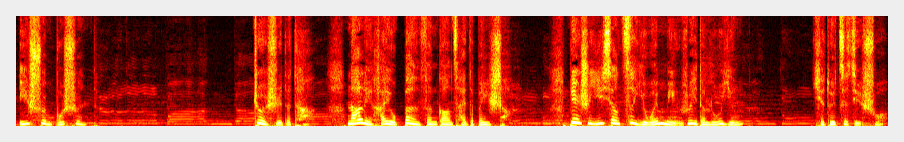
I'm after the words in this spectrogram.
一瞬不瞬的。这时的他。哪里还有半分刚才的悲伤？便是一向自以为敏锐的卢莹，也对自己说：“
